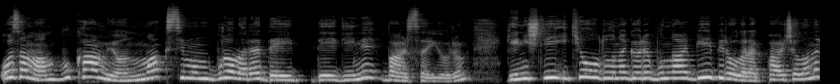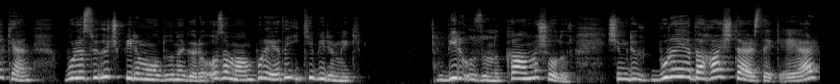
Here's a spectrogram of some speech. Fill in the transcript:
O zaman bu kamyon maksimum buralara değ- değdiğini varsayıyorum. Genişliği 2 olduğuna göre bunlar bir bir olarak parçalanırken burası 3 birim olduğuna göre o zaman buraya da 2 birimlik bir uzunluk kalmış olur. Şimdi buraya da h dersek eğer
